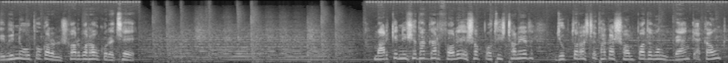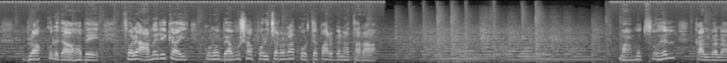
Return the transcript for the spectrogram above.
বিভিন্ন উপকরণ সরবরাহ করেছে। মার্কিন নিষেধাজ্ঞার ফলে এসব প্রতিষ্ঠানের যুক্তরাষ্ট্রে থাকা সম্পদ এবং ব্যাংক অ্যাকাউন্ট ব্লক করে দেওয়া হবে। ফলে আমেরিকায় কোনো ব্যবসা পরিচালনা করতে পারবে না তারা। মাহমুদ সোহেল, কালবেলা।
